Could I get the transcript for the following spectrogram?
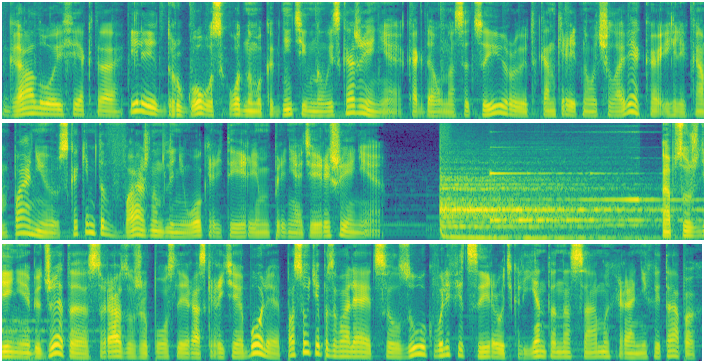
гало-эффекта или другого сходного когнитивного искажения, когда он ассоциирует конкретного человека или компанию с каким каким-то важным для него критерием принятия решения. Обсуждение бюджета сразу же после раскрытия боли, по сути, позволяет СЛЗУ квалифицировать клиента на самых ранних этапах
